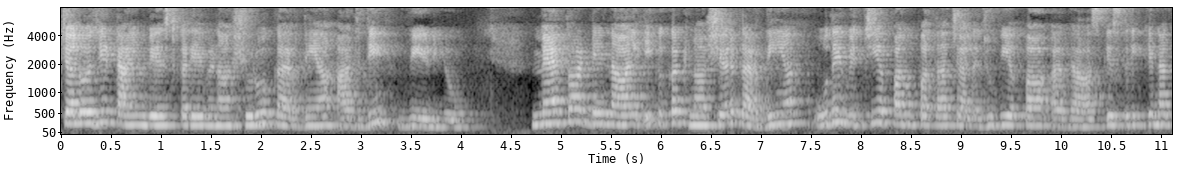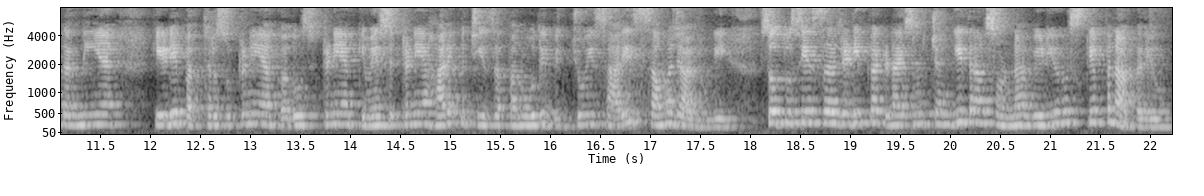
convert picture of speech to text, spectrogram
ਚਲੋ ਜੀ ਟਾਈਮ ਵੇਸਟ ਕਰੇ ਬਿਨਾਂ ਸ਼ੁਰੂ ਕਰਦੇ ਹਾਂ ਅੱਜ ਦੀ ਵੀਡੀਓ ਮੈਂ ਤੁਹਾਡੇ ਨਾਲ ਇੱਕ ਘਟਨਾ ਸ਼ੇਅਰ ਕਰਦੀ ਆ ਉਹਦੇ ਵਿੱਚ ਹੀ ਆਪਾਂ ਨੂੰ ਪਤਾ ਚੱਲ ਜੂ ਵੀ ਆਪਾਂ ਅਰਦਾਸ ਕਿਸ ਤਰੀਕੇ ਨਾਲ ਕਰਨੀ ਹੈ ਕਿਹੜੇ ਪੱਥਰ ਸੁੱਟਣੇ ਆ, ਕਦੋਂ ਸੁੱਟਣੇ ਆ, ਕਿਵੇਂ ਸੁੱਟਣੇ ਆ, ਹਰ ਇੱਕ ਚੀਜ਼ ਆਪਾਂ ਨੂੰ ਉਹਦੇ ਵਿੱਚੋਂ ਹੀ ਸਾਰੀ ਸਮਝ ਆ ਜੂਗੀ। ਸੋ ਤੁਸੀਂ ਇਸ ਜਿਹੜੀ ਘਟਨਾ ਇਸ ਨੂੰ ਚੰਗੀ ਤਰ੍ਹਾਂ ਸੁਣਨਾ, ਵੀਡੀਓ ਨੂੰ ਸਕਿਪ ਨਾ ਕਰਿਓ।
